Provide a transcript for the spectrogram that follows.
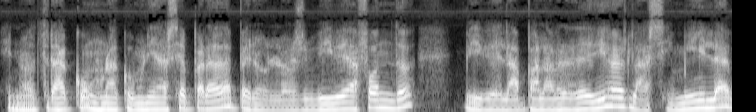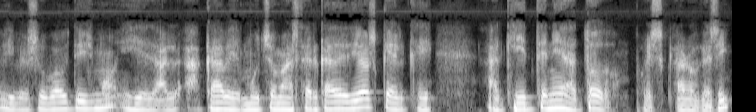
en otra una comunidad separada, pero los vive a fondo, vive la palabra de Dios, la asimila, vive su bautismo y acabe mucho más cerca de Dios que el que aquí tenía todo. Pues claro que sí.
